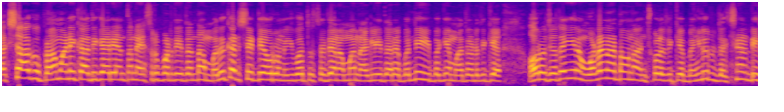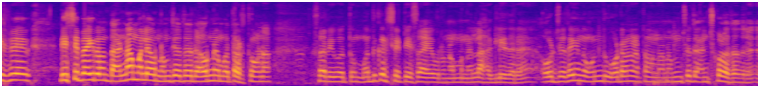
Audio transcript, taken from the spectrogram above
ದಕ್ಷ ಹಾಗೂ ಪ್ರಾಮಾಣಿಕ ಅಧಿಕಾರಿ ಅಂತ ಹೆಸರು ಪಡೆದಿದ್ದಂಥ ಮಧುಕರ್ ಶೆಟ್ಟಿ ಅವರು ಇವತ್ತು ಸದ್ಯ ನಮ್ಮನ್ನು ಅಗಲಿದ್ದಾರೆ ಬನ್ನಿ ಈ ಬಗ್ಗೆ ಮಾತಾಡೋದಕ್ಕೆ. ಅವರ ಜೊತೆಗಿನ ಒಡನಾಟವನ್ನು ಹಂಚ್ಕೊಳ್ಳೋದಕ್ಕೆ ಬೆಂಗಳೂರು ದಕ್ಷಿಣ ಡಿ ಸಿ ಡಿ ಸಿ ಆಗಿರುವಂಥ ಅಣ್ಣಾಮಲೆ ಅವರು ನಮ್ಮ ಜೊತೆ ಅವ್ರನ್ನೇ ಮಾತಾಡ್ತೋಣ ಸರ್, ಇವತ್ತು ಮಧುಕರ್ ಶೆಟ್ಟಿ ಸಾಹೇಬರು ನಮ್ಮನ್ನೆಲ್ಲ ಅಗಲಿದ್ದಾರೆ ಅವ್ರ ಜೊತೆಗಿನ ಒಂದು ಒಡನಾಟವನ್ನು ನಮ್ಮ ಜೊತೆ ಹಂಚ್ಕೊಳ್ಳೋದಾದ್ರೆ?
